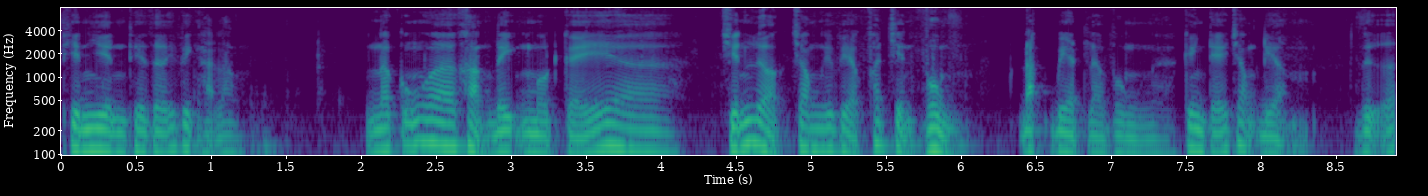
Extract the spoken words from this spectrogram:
thiên nhiên thế giới Vịnh Hạ Long. Nó cũng ờ, khẳng định một cái ờ, chiến lược trong cái việc phát triển vùng, đặc biệt là vùng ờ, kinh tế trọng điểm giữa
